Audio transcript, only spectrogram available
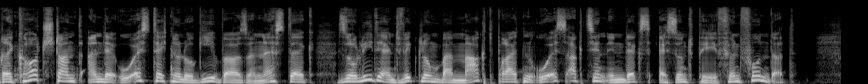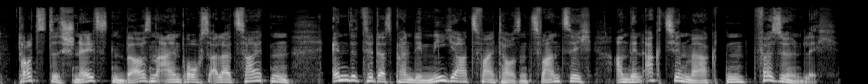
Rekordstand an der US-Technologiebörse Nasdaq, solide Entwicklung beim marktbreiten US-Aktienindex S&P 500. Trotz des schnellsten Börseneinbruchs aller Zeiten endete das Pandemiejahr 2020 an den Aktienmärkten versöhnlich.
